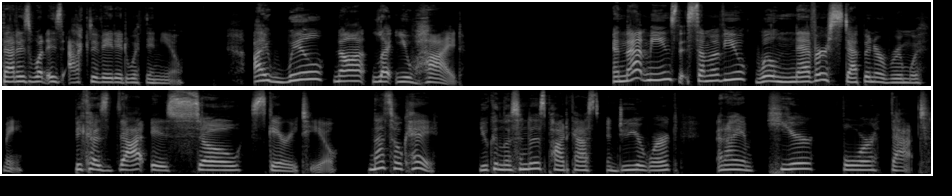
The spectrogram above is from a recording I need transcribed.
that is what is activated within you. I will not let you hide. And that means that some of you will never step in a room with me because that is so scary to you. And that's okay. You can listen to this podcast and do your work, and I am here for that.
